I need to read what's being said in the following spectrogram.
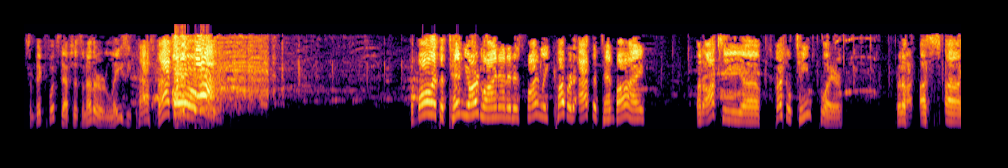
Some big footsteps. It's another lazy pass back. Oh! The ball at the 10 yard line and it is finally covered at the 10 by an Oxy, uh, special teams player. But a, a, uh,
